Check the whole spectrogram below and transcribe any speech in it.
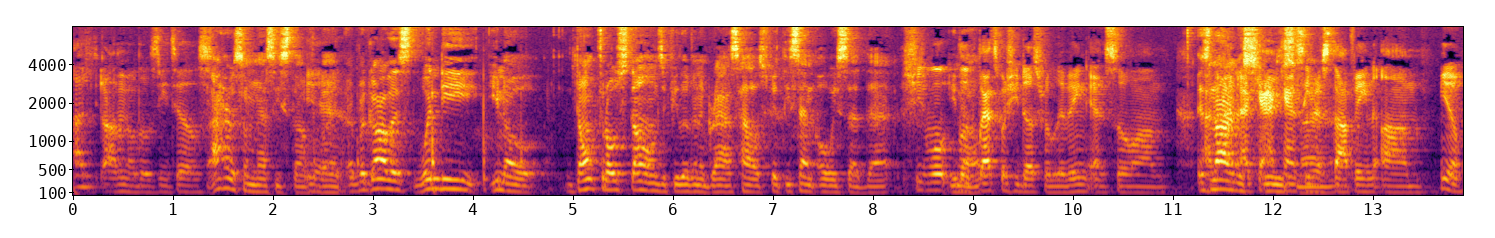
I, I don't know those details. I heard some messy stuff, Yeah. but regardless, Wendy, you know, don't throw stones if you live in a grass house. Fifty Cent always said that. She well, You look, know. that's what she does for a living, and so um, It's I, not I, an I can't, I can't see her stopping. Um, you know,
